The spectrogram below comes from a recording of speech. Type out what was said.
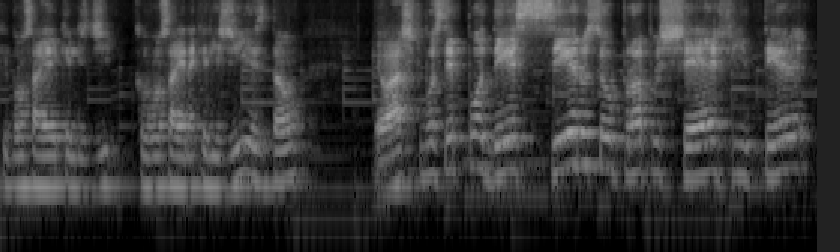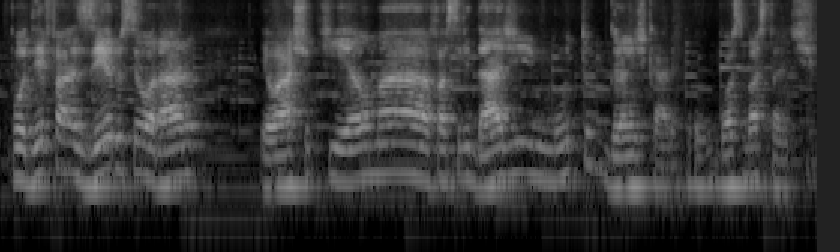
que vão sair aquele dia, que vão sair naqueles dias. Então, eu acho que você poder ser o seu próprio chefe, ter, poder fazer o seu horário, eu acho que é uma facilidade muito grande, cara. Eu gosto bastante.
